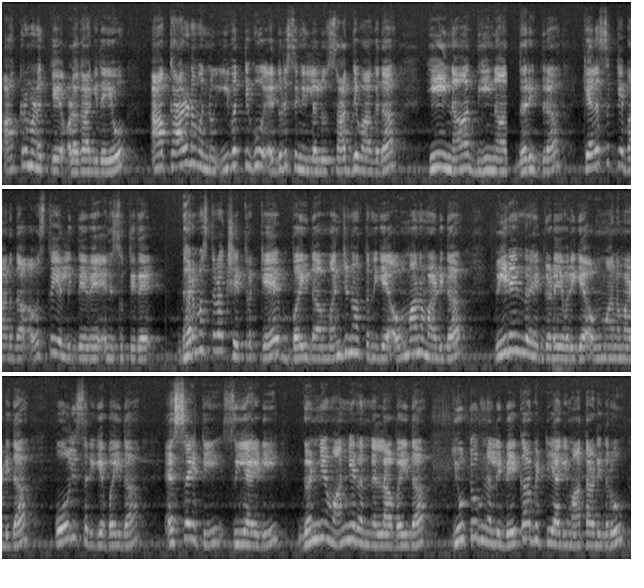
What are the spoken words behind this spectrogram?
ಆಕ್ರಮಣಕ್ಕೆ ಒಳಗಾಗಿದೆಯೋ, ಆ ಕಾರಣವನ್ನು ಇವತ್ತಿಗೂ ಎದುರಿಸಿ ನಿಲ್ಲಲು ಸಾಧ್ಯವಾಗದ ಹೀನ, ದೀನ, ದರಿದ್ರ ಕೆಲಸಕ್ಕೆ ಬಾರದ ಅವಸ್ಥೆಯಲ್ಲಿದ್ದೇವೆ ಎನಿಸುತ್ತಿದೆ. ಧರ್ಮಸ್ಥಳ ಕ್ಷೇತ್ರಕ್ಕೆ ಬೈದ ಮಂಜುನಾಥನಿಗೆ ಅವಮಾನ ಮಾಡಿದ, ವೀರೇಂದ್ರ ಹೆಗ್ಗಡೆಯವರಿಗೆ ಅವಮಾನ ಮಾಡಿದ ಪೊಲೀಸರಿಗೆ ಬೈದ, ಎಸ್ಐಟಿ, ಸಿಐಡಿ, ಗಣ್ಯಮಾನ್ಯರನ್ನೆಲ್ಲ ಬೈದ, ಯೂಟ್ಯೂಬ್ನಲ್ಲಿ ಬೇಕಾಬಿಟ್ಟಿಯಾಗಿ ಮಾತಾಡಿದರು.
